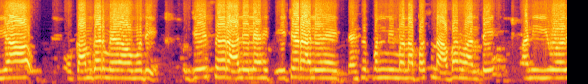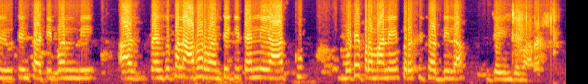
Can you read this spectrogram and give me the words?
या कामगार मेळाव्यामध्ये जे सर आलेले आहेत एच आर आलेले आहेत त्यांचं पण मी मनापासून आभार मानते. आणि युवा युवतींसाठी पण मी आज त्यांचं पण आभार मानते की त्यांनी आज खूप मोठ्या प्रमाणे प्रतिसाद दिला. जय हिंद जय महाराष्ट्र.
